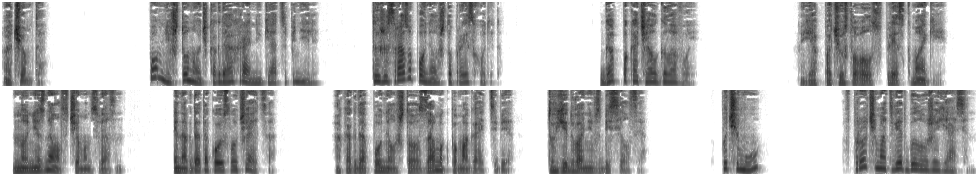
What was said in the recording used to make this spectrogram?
«О чем ты?» Помнишь ту ночь, когда охранники оцепенели? Ты же сразу понял, что происходит?» Габ покачал головой. Я почувствовал всплеск магии, но не знал, с чем он связан. Иногда такое случается. А когда понял, что замок помогает тебе, то едва не взбесился. Почему? Впрочем, ответ был уже ясен.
